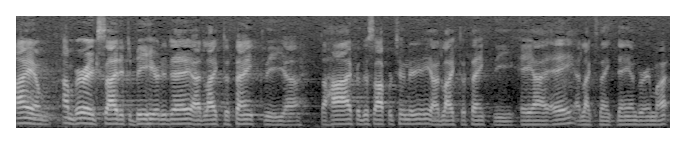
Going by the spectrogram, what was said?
I am I'm very excited to be here today. I'd like to thank the, uh, the HI for this opportunity. I'd like to thank the AIA. I'd like to thank Dan very much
